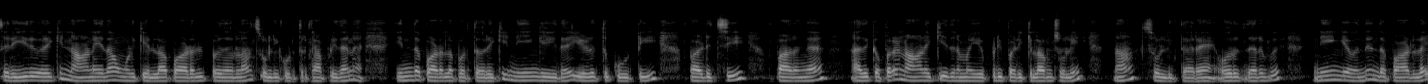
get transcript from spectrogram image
சரி இது வரைக்கும் நானே தான் உங்களுக்கு எல்லா பாடல் இதெல்லாம் சொல்லி கொடுத்துருக்கேன். அப்படி தானே இந்த பாடலை பொறுத்த வரைக்கும் நீங்கள் இதை எழுத்து கூட்டி படித்து பாருங்கள் அதுக்கப்புறம் நாளைக்கு இதை நம்ம எப்படி படிக்கலாம்னு சொல்லி நான் சொல்லித்தரேன் ஒரு தடவை நீங்கள் வந்து இந்த பாடலை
